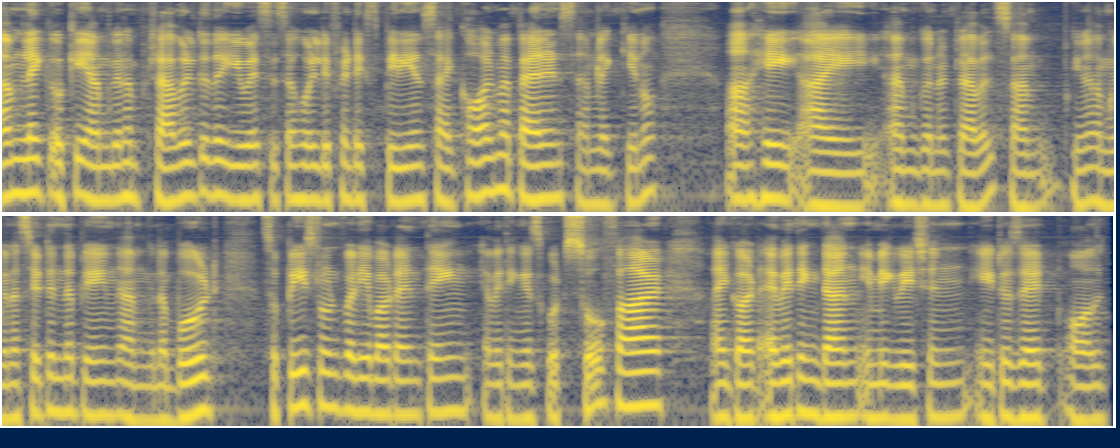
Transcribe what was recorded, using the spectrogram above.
I'm like, okay, I'm gonna travel to the US. It's a whole different experience. I called my parents. I'm like, you know, uh, hey i am gonna travel so i'm you know i'm gonna sit in the plane i'm gonna board. So please don't worry about anything. Everything is good. So far i got everything done immigration a to z all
